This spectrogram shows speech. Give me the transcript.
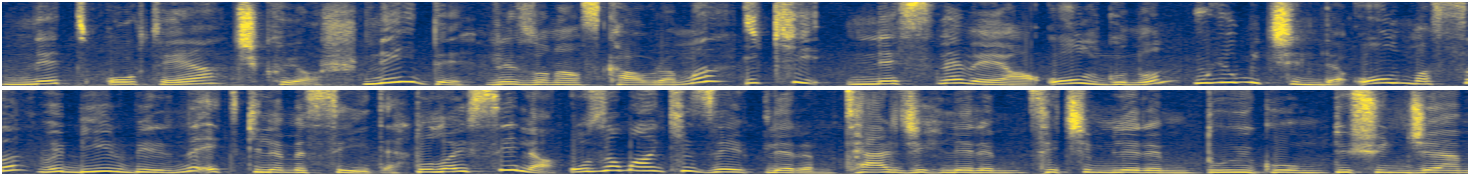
net ortaya çıkıyor. Neydi rezonans kavramı? İki nesne veya olgunun uyum içinde olması ve birbirini etkilemesiydi. Dolayısıyla o zamanki zevklerim, tercihlerim, seçimlerim, duygum, düşüncem,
